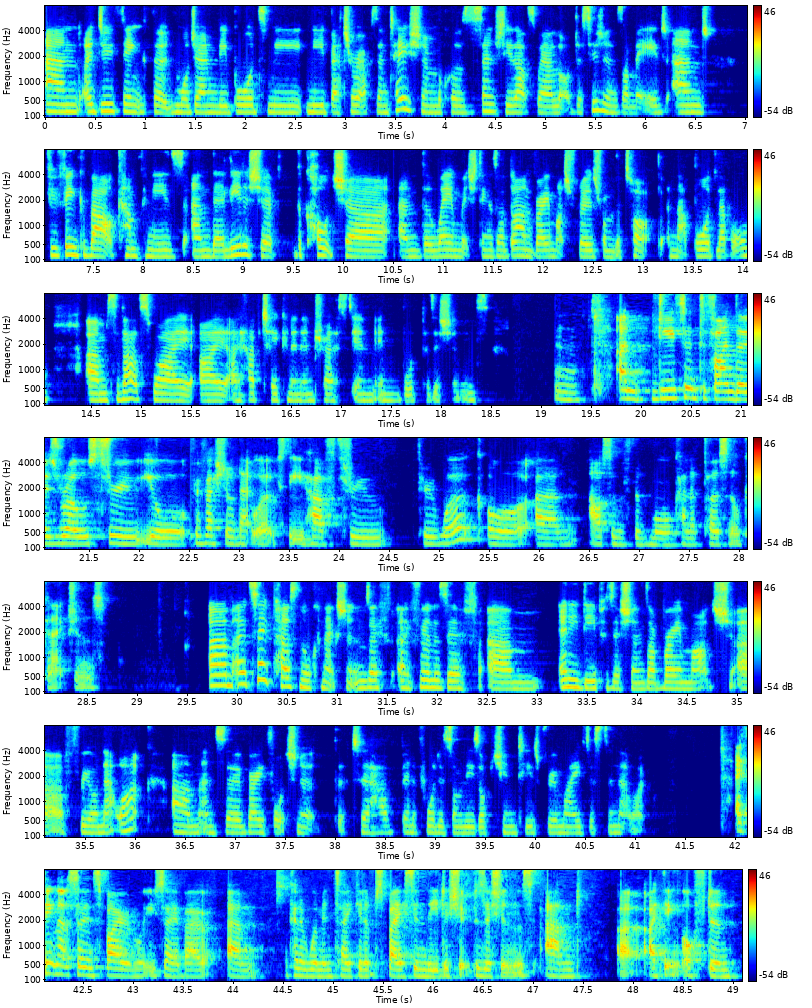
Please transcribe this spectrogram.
And I do think that more generally, boards need better representation because essentially that's where a lot of decisions are made. And if you think about companies and their leadership, the culture and the way in which things are done very much flows from the top and that board level. Um, so that's why I, I, have taken an interest in, in board positions. Mm. And do you tend to find those roles through your professional networks that you have through through work, or um, are some of the more kind of personal connections? Um, I'd say personal connections. I, f- I feel as if um, NED positions are very much uh, through your network. Um, and so very fortunate that, to have been afforded some of these opportunities through my existing network. I think that's so inspiring what you say about um, kind of women taking up space in leadership positions. And uh, I think often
